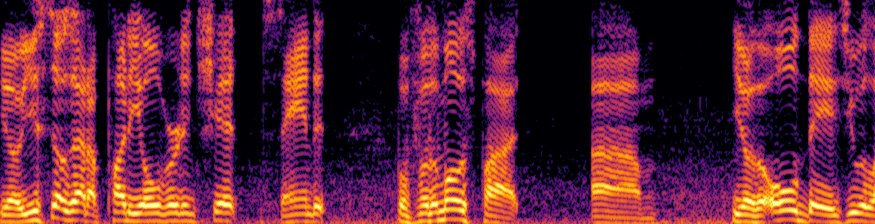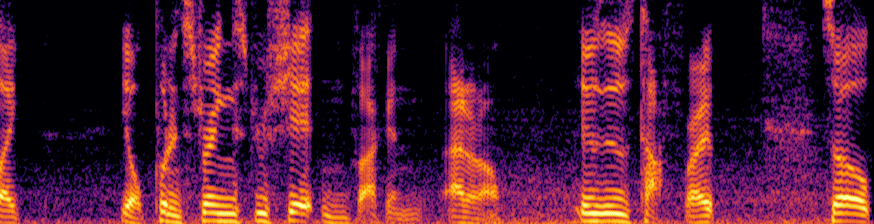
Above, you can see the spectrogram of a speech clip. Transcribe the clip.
you know, you still got to putty over it and shit, sand it. But for the most part, um, you know, the old days, you were like, you know, putting strings through shit and fucking, I don't know. It was, it was tough, right? So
